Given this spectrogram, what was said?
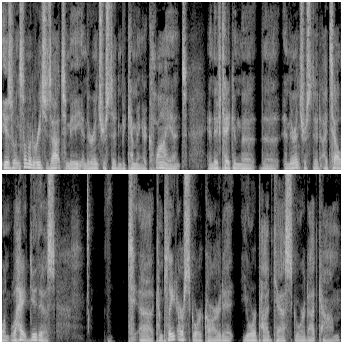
is when someone reaches out to me and they're interested in becoming a client and they've taken the, the, and they're interested, I tell them, well, hey, do this. Uh, complete our scorecard at yourpodcastscore.com.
